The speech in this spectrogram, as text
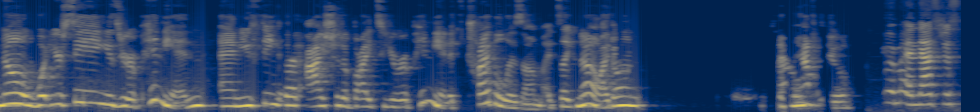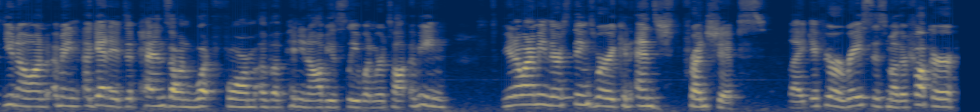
no what you're saying is your opinion and you think that i should abide to your opinion it's tribalism it's like no i don't i don't have to Um, and that's just you know on i mean again it depends on what form of opinion obviously when we're talking i mean you know what i mean? There's things where it can end friendships. Like if you're a racist motherfucker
